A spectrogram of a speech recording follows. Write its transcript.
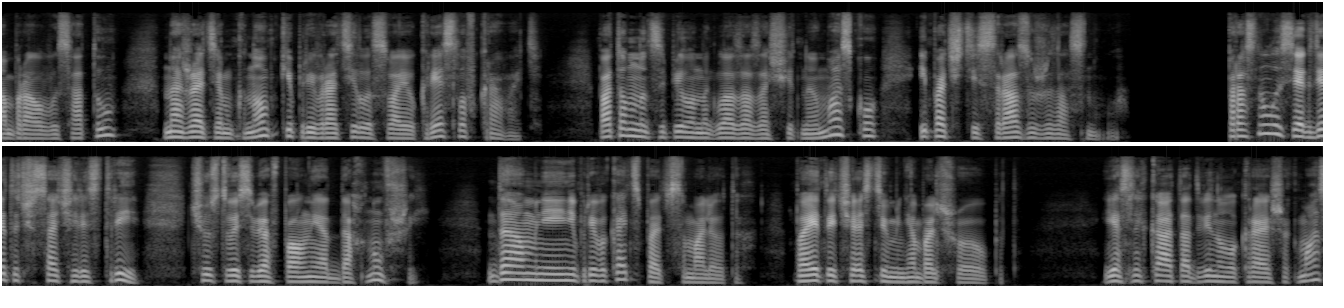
наблюдала за тем, как она уселась на свое место в салоне самолета и почти сразу же извлекла из сумки ноутбук. «Вы когда-нибудь летали раньше частными авиарейсами?» — поинтересовалась я у нее. О, очень часто. Бардин пользовался только частными самолетами. Обычные авиарейсы его никак не устраивали. А сейчас, мисс Деплесси, пожалуйста, зовите меня Электро. Хорошо, Электро, — поправила она саму себя. «Хочу спросить, вы хотите немного отдохнуть во время полета, или же мы используем это время для того, чтобы вместе пробежаться по нашим ближайшим планам?» Если вспомнить, что мы с Зедом кувыркались сегодня в постели почти до четырех утра, то, само собой, я отдала предпочтение первому варианту. И как только самолет набрал высоту, нажатием кнопки превратила свое кресло в кровать. Потом нацепила на глаза защитную маску и почти сразу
